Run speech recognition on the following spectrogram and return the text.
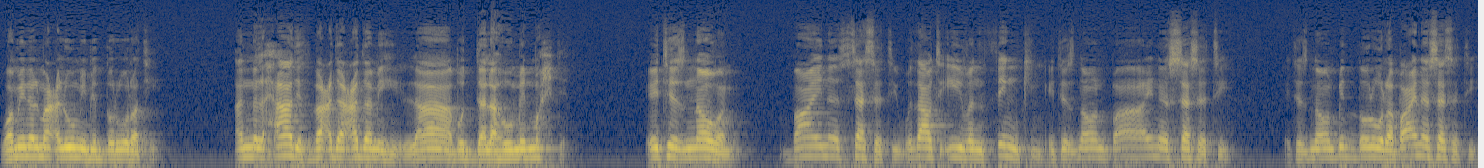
ومن المعلوم بالضرورة أن الحادث بعد عدمه لا بد له من محدث It is known by necessity without even thinking it is known by necessity it is known بالضرورة by necessity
